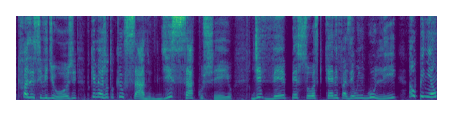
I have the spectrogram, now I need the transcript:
que fazer esse vídeo hoje, porque meu, eu já tô cansado, de saco cheio, de ver pessoas que querem fazer eu engolir a opinião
